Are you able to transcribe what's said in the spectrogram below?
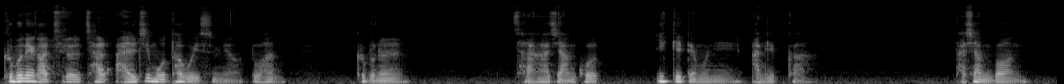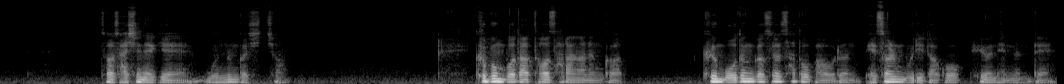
그분의 가치를 잘 알지 못하고 있으며 또한 그분을 사랑하지 않고 있기 때문이 아닐까. 다시 한번 저 자신에게 묻는 것이죠. 그분보다 더 사랑하는 것, 그 모든 것을 사도 바울은 배설물이라고 표현했는데,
